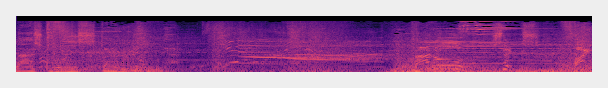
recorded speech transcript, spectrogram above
last one standing. Battle six. Fight.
